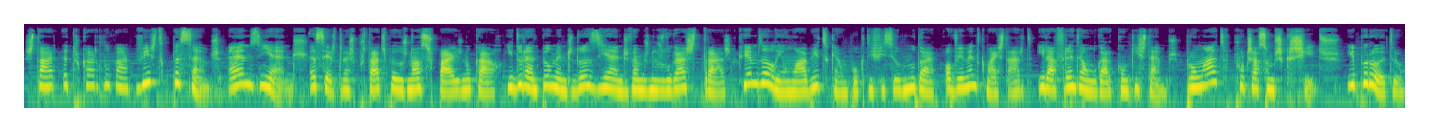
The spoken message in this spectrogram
estar a trocar de lugar. Visto que passamos anos e anos a ser transportados pelos nossos pais no carro e durante pelo menos 12 anos vamos nos lugares de trás, criamos ali um hábito que é um pouco difícil de mudar. Obviamente que mais tarde, ir à frente é um lugar que conquistamos. Por um lado, porque já somos crescidos, e por outro,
